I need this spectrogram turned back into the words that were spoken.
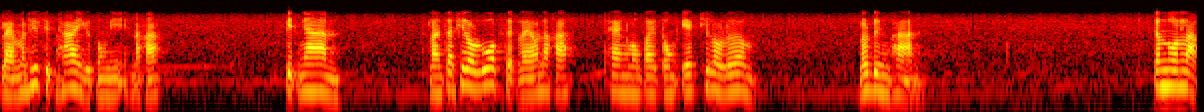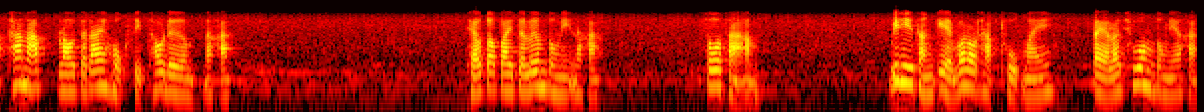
แหลมอันที่สิบห้าอยู่ตรงนี้นะคะ ปิดงาน หลังจากที่เรารวบเสร็จแล้วนะคะ แทงลงไปตรง x ที่เราเริ่ม แล้วดึงผ่านจำนวนหลักถ้านับเราจะได้หกสิบเท่าเดิมนะคะ แถวต่อไปจะเริ่มตรงนี้นะคะ โซ่สาม วิธีสังเกตว่าเราถักถูกไหม แต่ละช่วงตรงนี้ค่ะ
